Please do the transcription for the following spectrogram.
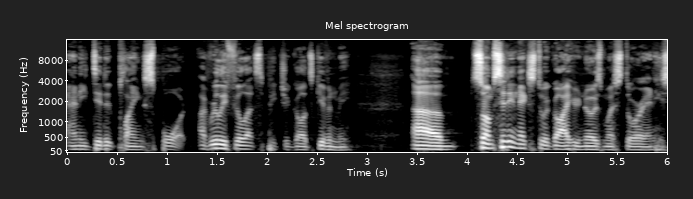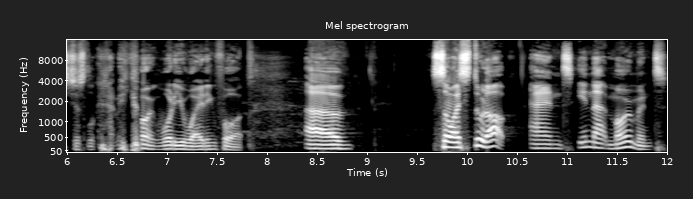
and he did it playing sport. I really feel that's the picture God's given me. Um, so I'm sitting next to a guy who knows my story, and he's just looking at me, going, "What are you waiting for?" Um, so I stood up, and in that moment,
